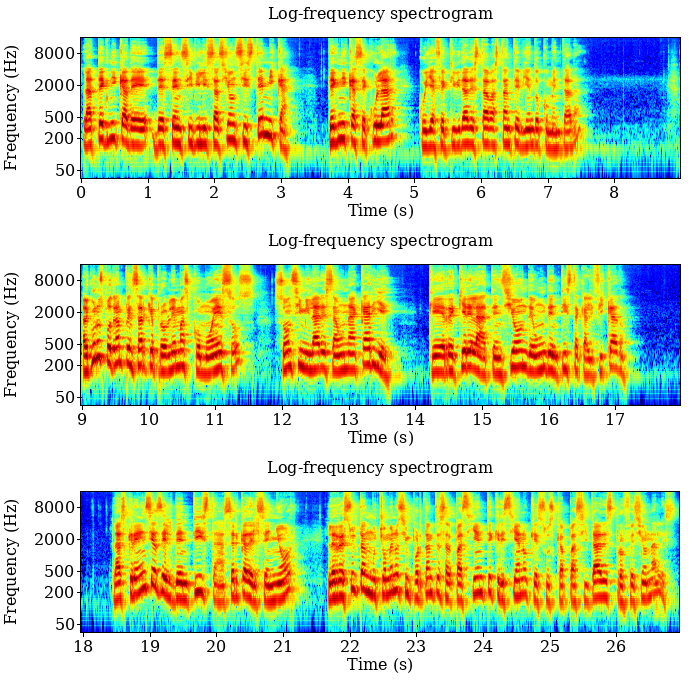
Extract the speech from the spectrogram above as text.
la técnica de desensibilización sistémica, técnica secular cuya efectividad está bastante bien documentada? Algunos podrán pensar que problemas como esos son similares a una carie que requiere la atención de un dentista calificado. Las creencias del dentista acerca del Señor le resultan mucho menos importantes al paciente cristiano que sus capacidades profesionales.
